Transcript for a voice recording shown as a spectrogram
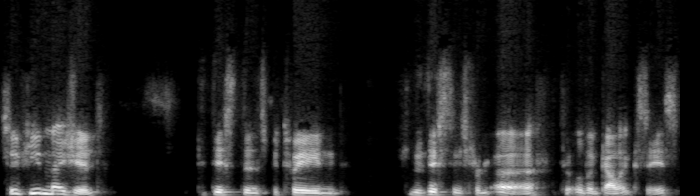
So if you measured the distance between the distance from Earth to other galaxies,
